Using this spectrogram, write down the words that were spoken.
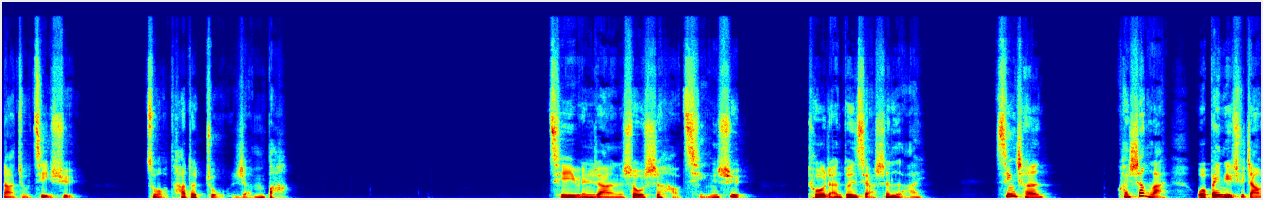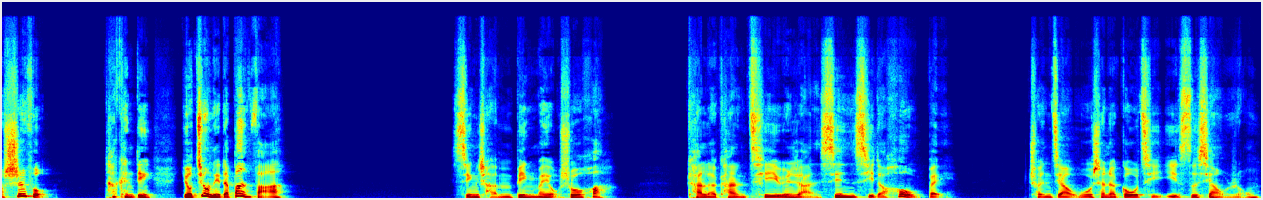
那就继续做他的主人吧。齐云染收拾好情绪，突然蹲下身来：“星辰，快上来，我背你去找师傅，他肯定有救你的办法。”星辰并没有说话。看了看戚云染纤细的后背，唇角无声的勾起一丝笑容。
